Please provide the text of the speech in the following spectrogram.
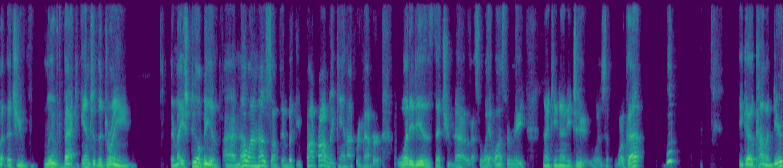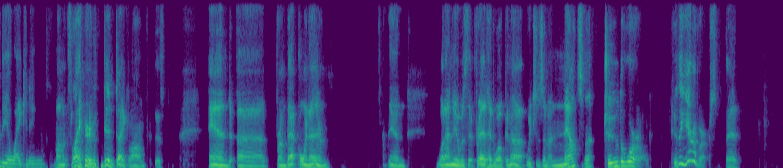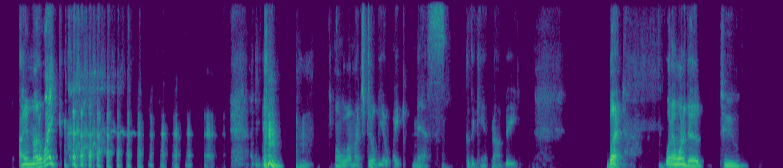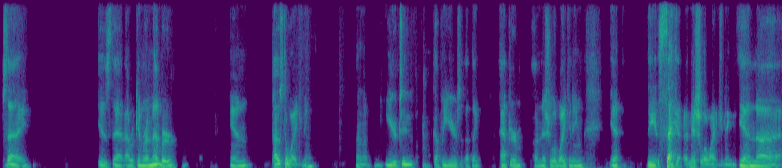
but that you've moved back into the dream, there may still be a, I know I know something, but you pro- probably cannot remember what it is that you know. That's the way it was for me. 1992 was woke up, whoop, ego commandeered the awakening. Moments later, didn't take long for this. And uh, from that point on, then what I knew was that Fred had woken up, which is an announcement to the world, to the universe, that I am not awake. Although I might still be awakeness because it can't not be. But what I wanted to, to say is that I can remember in post awakening, I uh, don't know, year two, a couple of years, I think, after initial awakening, in, the second initial awakening in uh,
